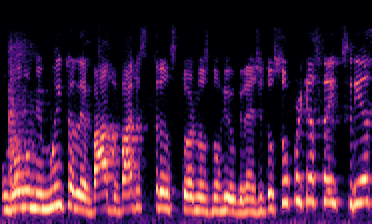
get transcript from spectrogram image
um volume muito elevado, vários transtornos no Rio Grande do Sul, porque as frentes frias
